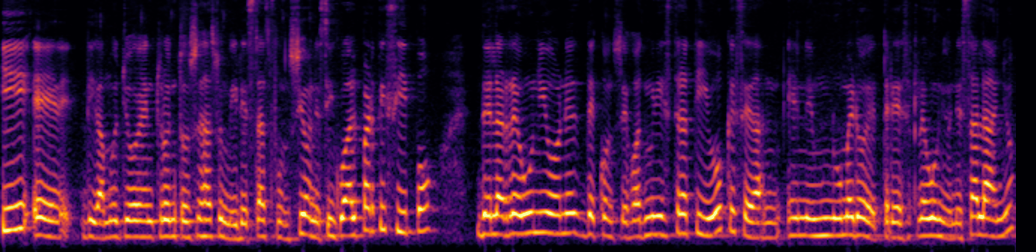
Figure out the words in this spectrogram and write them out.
y eh, digamos yo entro entonces a asumir estas funciones. Igual participo de las reuniones de consejo administrativo que se dan en un número de tres reuniones al año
